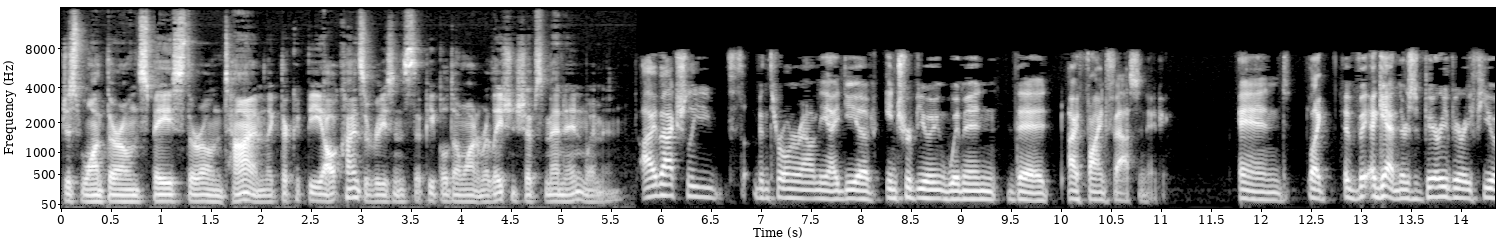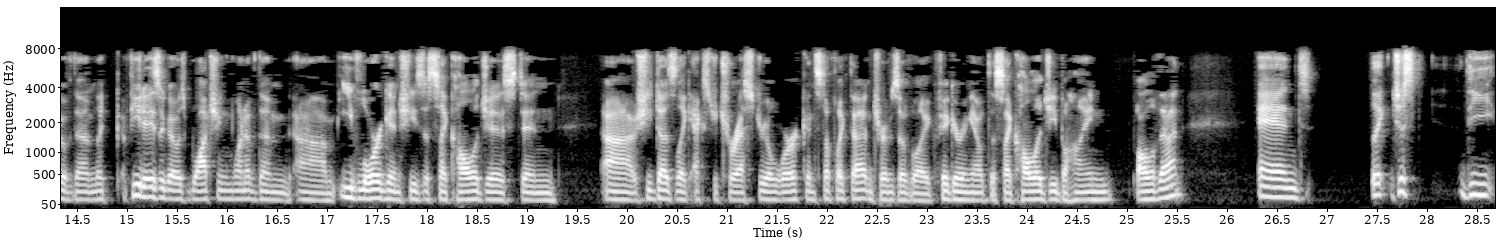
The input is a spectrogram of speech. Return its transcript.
just want their own space their own time. Like there could be all kinds of reasons that people don't want relationships men and women. I've actually th- been throwing around the idea of interviewing women that i find fascinating. And like again there's very very few of them. Like a few days ago i was watching one of them um, Eve Lorgen. She's a psychologist and uh, she does like extraterrestrial work and stuff like that in terms of like figuring out the psychology behind all of that. And like just the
